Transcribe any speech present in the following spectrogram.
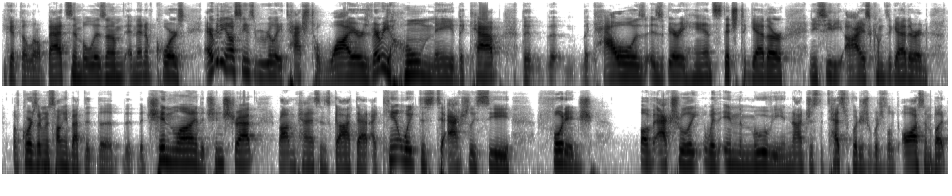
You get the little bat symbolism, and then of course everything else seems to be really attached to wires, very homemade. The cap, the the, the cowl is is very hand stitched together, and you see the eyes come together and of course, everyone's talking about the, the, the, the chin line, the chin strap. Robert Pattinson's got that. I can't wait to, to actually see footage of actually within the movie and not just the test footage, which looked awesome, but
